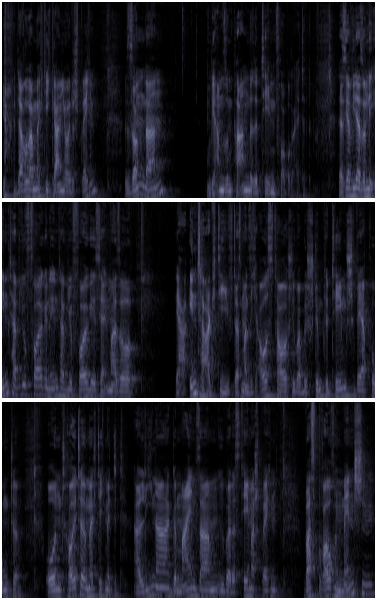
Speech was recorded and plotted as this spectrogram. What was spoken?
darüber möchte ich gar nicht heute sprechen, sondern wir haben so ein paar andere Themen vorbereitet. Das ist ja wieder so eine Interviewfolge. Eine Interviewfolge ist ja immer so, ja, interaktiv, dass man sich austauscht über bestimmte Themenschwerpunkte. Und heute möchte ich mit Alina gemeinsam über das Thema sprechen, was brauchen Menschen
